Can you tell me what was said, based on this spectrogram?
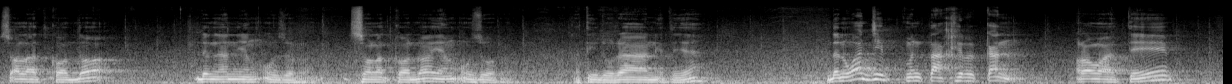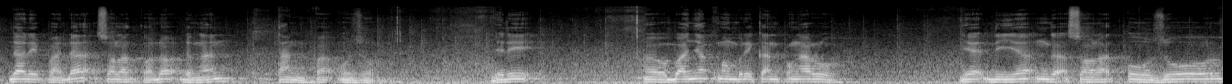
salat kodok dengan yang uzur. Sholat kodo yang uzur. Ketiduran itu ya. Dan wajib mentakhirkan rawatib daripada sholat kodo dengan tanpa uzur. Jadi eh, banyak memberikan pengaruh ya dia enggak sholat uzur.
